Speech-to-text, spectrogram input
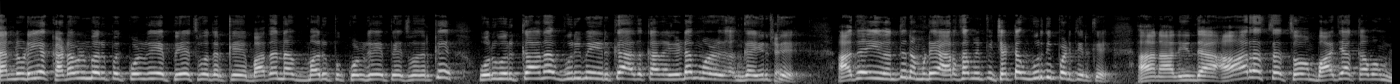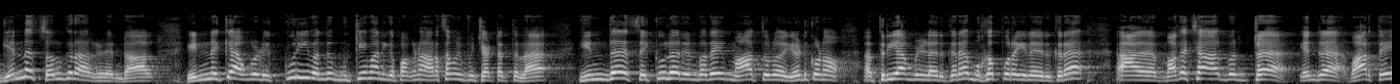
தன்னுடைய கடவுள் மறுப்பு கொள்கையை பேசுவதற்கு மத மறுப்பு கொள்கையை பேசுவதற்கு ஒருவருக்கான உரிமை இருக்குது அதுக்கான இடம் அங்கே இருக்குது அதை வந்து நம்முடைய அரசமைப்பு சட்டம் உறுதிப்படுத்தியிருக்கு. ஆனால் இந்த ஆர்எஸ்எஸும் பாஜகவும் என்ன சொல்கிறார்கள் என்றால் இன்றைக்கி அவங்களுடைய குறி வந்து முக்கியமாக நீங்கள் பார்க்கணும் அரசமைப்பு சட்டத்தில் இந்த செக்குலர் என்பதை மாற்றணும் எடுக்கணும். பிரியாம்பிளில் இருக்கிற முகப்புரையில் இருக்கிற மதச்சார்பற்ற என்ற வார்த்தையை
